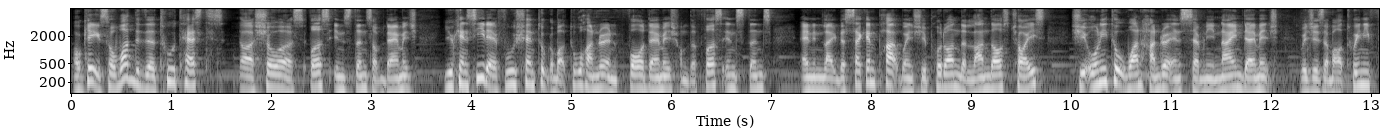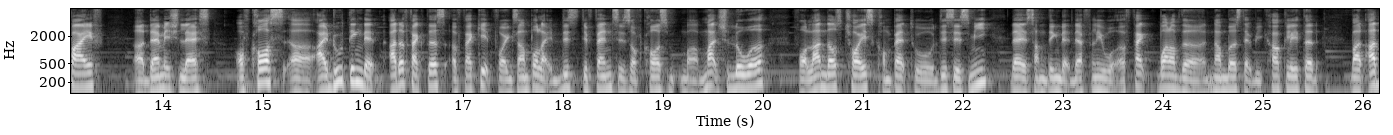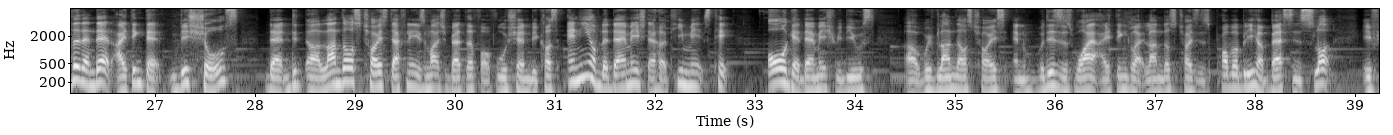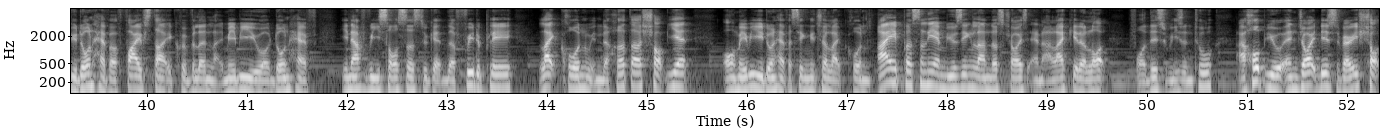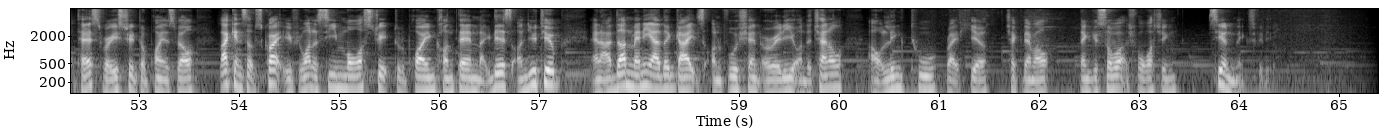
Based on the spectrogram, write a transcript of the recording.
Okay, so what did the two tests uh, show us? First instance of damage, you can see that Fu Xuan took about 204 damage from the first instance, and in like the second part when she put on the Landau's choice, she only took 179 damage, which is about 25 uh, damage less. Of course, uh, I do think that other factors affect it. For example, like this defense is of course much lower for Landau's choice compared to This Is Me. That is something that definitely will affect one of the numbers that we calculated. But other than that, I think that this shows that uh, Landau's choice definitely is much better for Fu Xuan because any of the damage that her teammates take all get damage reduced uh, with Landau's choice and this is why I think like Landau's choice is probably her best in slot if you don't have a 5 star equivalent like maybe you don't have enough resources to get the free to play light cone in the Herta shop yet or maybe you don't have a signature light cone. I personally am using Landau's Choice and I like it a lot for this reason too. I hope you enjoyed this very short test, very straight to the point as well. Like and subscribe if you want to see more straight to the point content like this on YouTube. And I've done many other guides on Fu Xuan already on the channel. I'll link two right here. Check them out. Thank you so much for watching. See you in the next video.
